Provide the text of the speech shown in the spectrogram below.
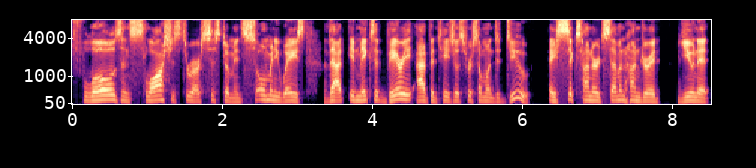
flows and sloshes through our system in so many ways that it makes it very advantageous for someone to do a 600, 700 unit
